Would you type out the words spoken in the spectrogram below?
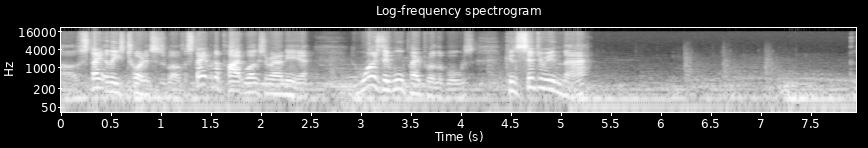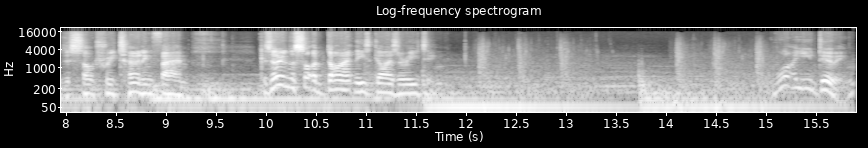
Oh, the state of these toilets as well. The state of the pipeworks around here. And why is there wallpaper on the walls? Considering that... This sultry turning fan. Considering the sort of diet these guys are eating. What are you doing?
